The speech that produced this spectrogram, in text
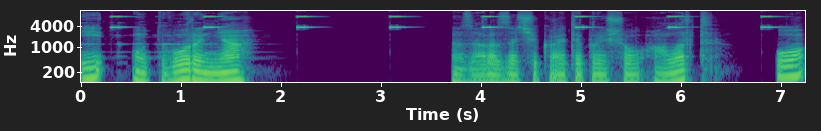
І утворення. Зараз зачекайте, прийшов алерт по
